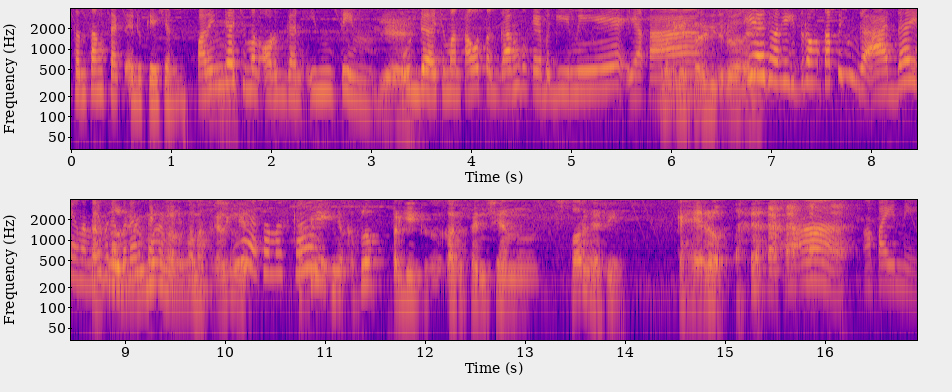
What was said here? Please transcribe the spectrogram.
tentang sex education. Paling nggak cuman organ intim. Hmm. Iya. Udah cuman tahu tegang tuh kayak begini, ya kan? cuma dikasih tahu gitu doang Iya, ya cuman kayak gitu doang. Tapi nggak ada yang namanya benar-benar sex emang education. sama sekali Iya, sama sekali. tapi nyokap lo pergi ke convention store nggak sih ke Hero Ah, ngapain nih?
